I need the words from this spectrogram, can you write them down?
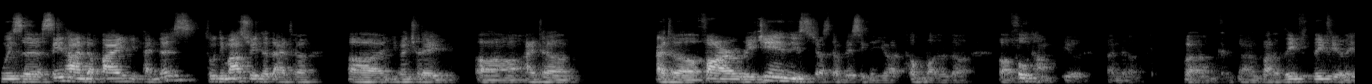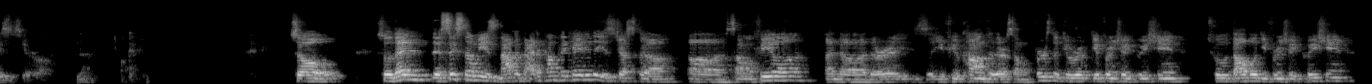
with uh, theta and the phi dependence to demonstrate that uh, eventually uh, at a at a far region is just uh, basically you are talking about the uh, photon field and uh, uh, uh, but the, the field is zero. Okay. So so then the system is not that complicated. It's just uh, uh, some field and uh, there is if you count there's some first differential equation, two double differential equation,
